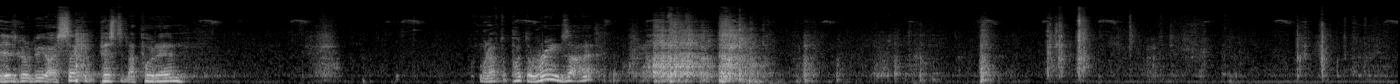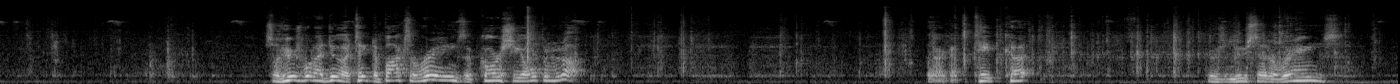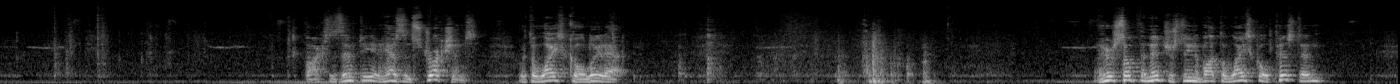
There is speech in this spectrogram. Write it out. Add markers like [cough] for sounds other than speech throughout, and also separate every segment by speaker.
Speaker 1: It is going to be our second piston I put in. I'm going to have to put the rings on it. So here's what I do. I take the box of rings, of course you open it up. There I got the tape cut. Here's a new set of rings. Box is empty and it has instructions with the Wiseco. Look at that. Here's something interesting about the Wiseco piston.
